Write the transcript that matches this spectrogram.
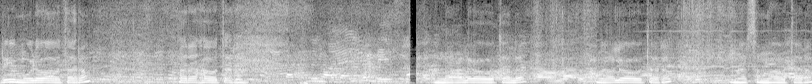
మరి మూడవ అవతారం వరాహ అవతారం. నాలుగు అవతార నాలుగు అవతారం నరసింహ అవతారం.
